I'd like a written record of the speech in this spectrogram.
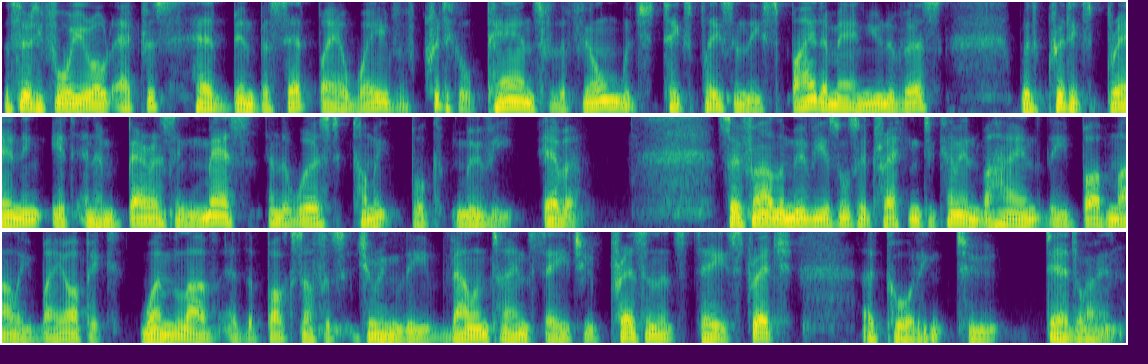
The 34 year old actress had been beset by a wave of critical pans for the film, which takes place in the Spider Man universe, with critics branding it an embarrassing mess and the worst comic book movie ever. So far, the movie is also tracking to come in behind the Bob Marley biopic One Love at the box office during the Valentine's Day to President's Day stretch, according to Deadline.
